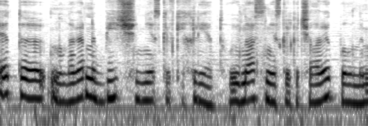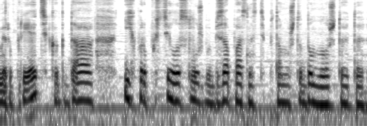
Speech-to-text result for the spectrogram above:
Это, ну, наверное, бич нескольких лет. У нас несколько человек было на мероприятии, когда их пропустила служба безопасности, потому что думала, что это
